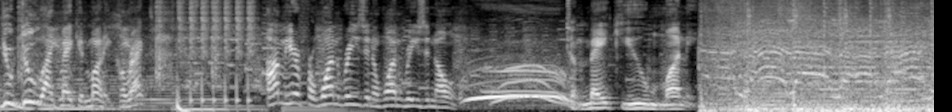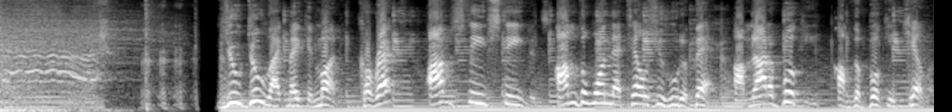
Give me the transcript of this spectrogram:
You do like making money, correct? I'm here for one reason and one reason only. To make you money. You do like making money, correct? I'm Steve Stevens. I'm the one that tells you who to bet. I'm not a bookie. I'm the bookie killer.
